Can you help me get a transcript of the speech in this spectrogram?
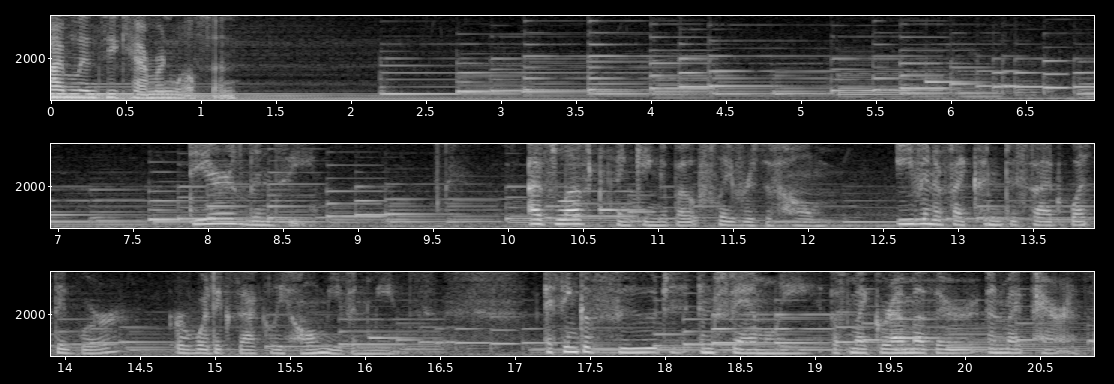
I'm Lindsay Cameron Wilson. Dear Lindsay, I've loved thinking about flavors of home, even if I couldn't decide what they were or what exactly home even means. I think of food and family, of my grandmother and my parents,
